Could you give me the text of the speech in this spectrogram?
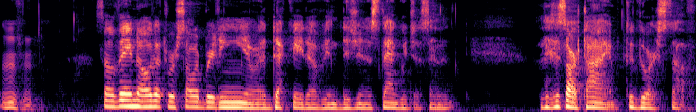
Mm-hmm. So they know that we're celebrating, you know, a decade of indigenous languages, and this is our time to do our stuff.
